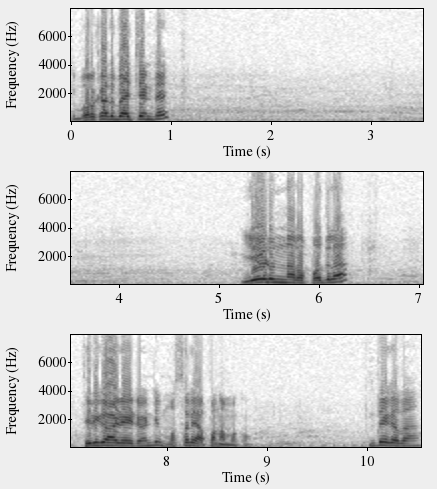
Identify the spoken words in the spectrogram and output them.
ఈ బుర్రకథ బ్యాచ్ అంటే? ఏడున్నర పదుల తిరిగాడేటువంటి ముసలి అపనమ్మకం. అంతే కదా?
